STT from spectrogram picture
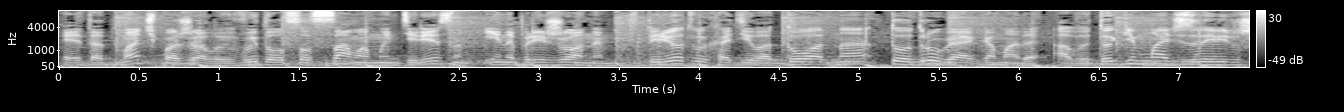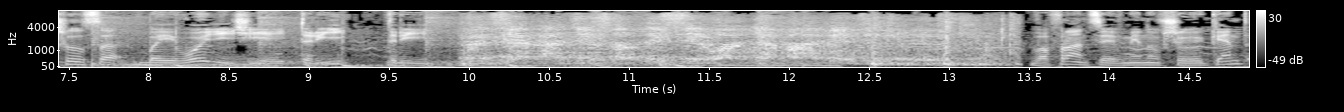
Этот матч, пожалуй, выдался самым интересным и напряженным. Вперед выходила то одна, то другая команда, а в итоге матч завершился боевой ничьей 3-3. Во Франции в минувший уикенд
